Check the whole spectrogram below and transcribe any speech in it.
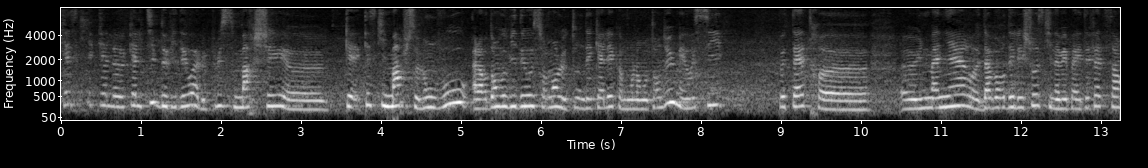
Quel, type de vidéo a le plus marché euh, qu'est- Qu'est-ce qui marche selon vous? Alors dans vos vidéos, sûrement le ton décalé comme on l'a entendu, mais aussi peut-être euh, euh, une manière d'aborder les choses qui n'avaient pas été faites. Ça,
